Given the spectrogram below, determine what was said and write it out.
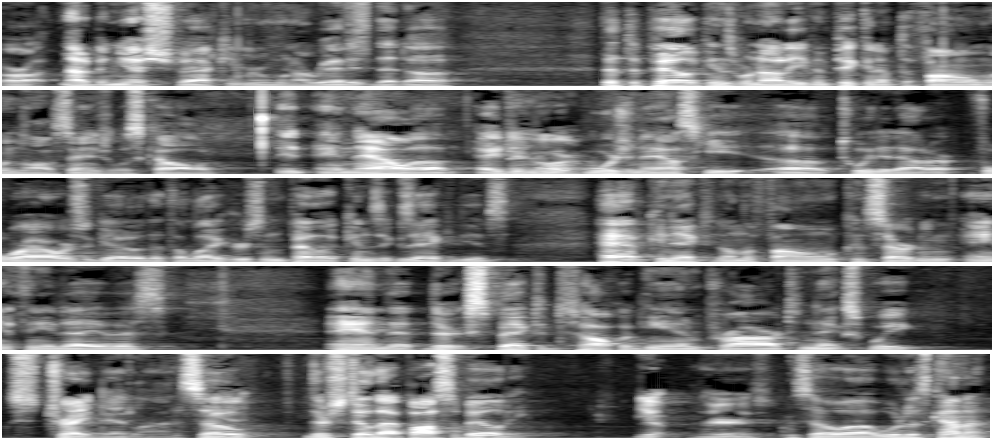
or it might have been yesterday. I can't remember when I read it that uh, that the Pelicans were not even picking up the phone when Los Angeles called. And, and now uh, Adrian. Wojnarowski uh, tweeted out four hours ago that the Lakers and Pelicans executives have connected on the phone concerning Anthony Davis, and that they're expected to talk again prior to next week's trade deadline. So Yeah. there's still that possibility. Yep, there is. So uh, we'll just kind of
